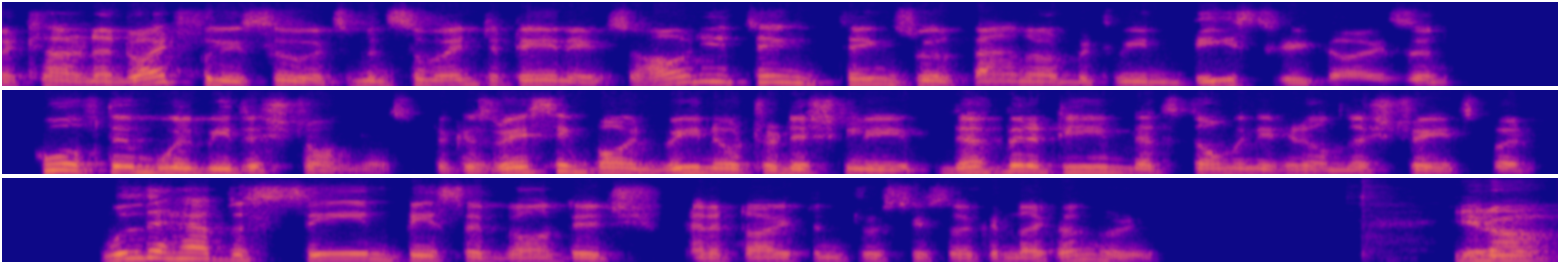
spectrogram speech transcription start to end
McLaren, and rightfully so. It's been so entertaining. So how do you think things will pan out between these three guys, and who of them will be the strongest? Because Racing Point, we know traditionally they've been a team that's dominated on the straights, but will they have the same pace advantage at a tight and twisty circuit like Hungary? you know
